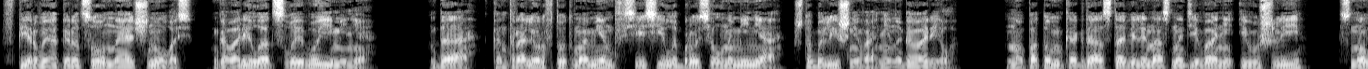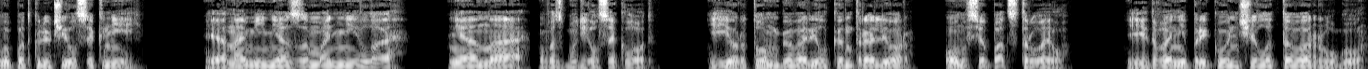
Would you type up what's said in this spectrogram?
«В первой операционной очнулась, говорила от своего имени». «Да, контролер в тот момент все силы бросил на меня, чтобы лишнего не наговорил. Но потом, когда оставили нас на диване и ушли, снова подключился к ней. И она меня заманила...» «Не она», — возбудился Клод. Ее ртом говорил контролер, он все подстроил. Едва не прикончила товаругу.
